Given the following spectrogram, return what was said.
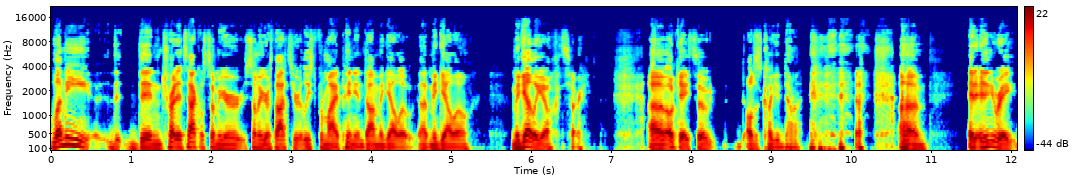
let me th- then try to tackle some of your some of your thoughts here, at least from my opinion. Don Miguelo, uh, Miguelo, Miguelio, sorry. Uh, okay, so I'll just call you Don. um, at any rate,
